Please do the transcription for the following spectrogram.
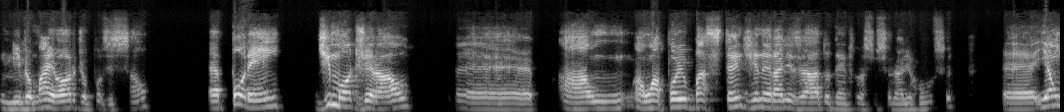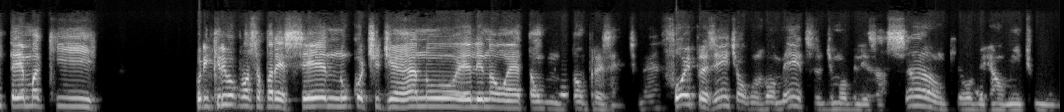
um nível maior de oposição, é, porém, de modo geral, é, há, um, há um apoio bastante generalizado dentro da sociedade russa, é, e é um tema que, por incrível que possa parecer, no cotidiano ele não é tão, tão presente. Né? Foi presente em alguns momentos de mobilização, que houve realmente um,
